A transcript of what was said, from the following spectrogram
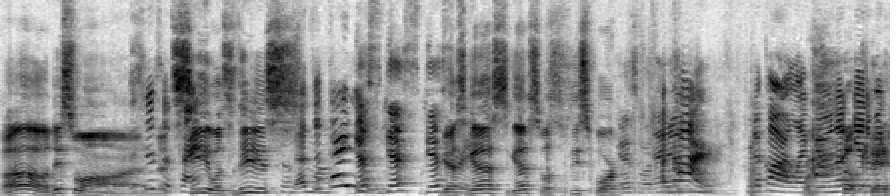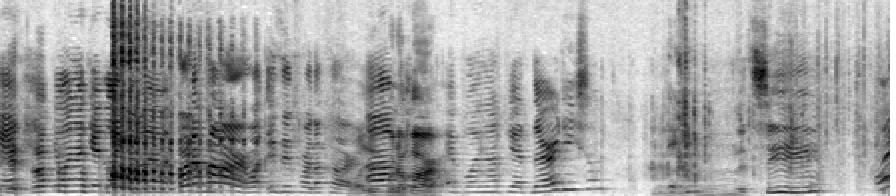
Oh, this one. This is Let's tiny see. What's this? That's a tiny. Guess, guess, guess. Guess, Rick. guess, guess. What's this for? Guess what? A car. For the car, like you wanna get Okay. like a, you wanna get like a, For the car. What is it for the car? What is it for the car? If I not get dirty, so Mm, let's see. what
